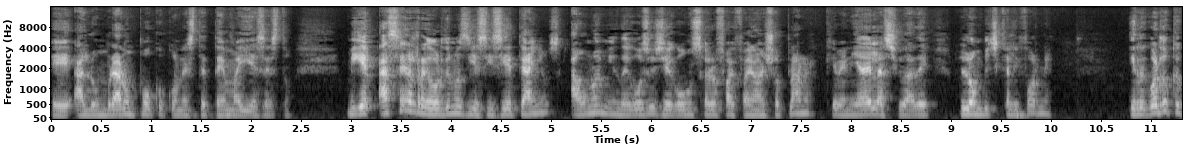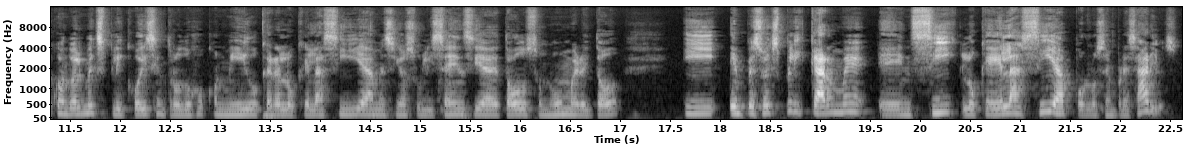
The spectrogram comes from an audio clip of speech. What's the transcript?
eh, alumbrar un poco con este tema y es esto. Miguel, hace alrededor de unos 17 años a uno de mis negocios llegó un Certified Financial Planner que venía de la ciudad de Long Beach, California. Y recuerdo que cuando él me explicó y se introdujo conmigo qué era lo que él hacía, me enseñó su licencia, todo su número y todo, y empezó a explicarme en sí lo que él hacía por los empresarios.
